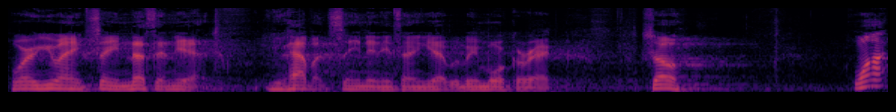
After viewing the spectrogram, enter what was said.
where you ain't seen nothing yet. You haven't seen anything yet, would be more correct. So, what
